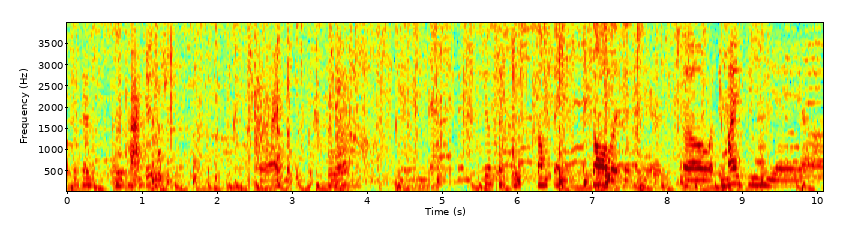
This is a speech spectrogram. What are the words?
I guess this is a package. Alright, cool. Feels like there's something solid in here, so it might be a, uh...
